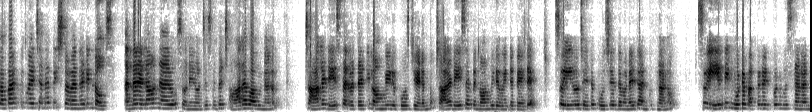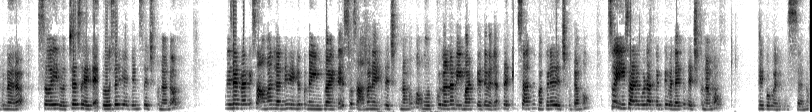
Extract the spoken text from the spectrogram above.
Welcome back to my channel ఇష్టమైన blogs అందరు ఎలా ఉన్నారు? సో నేను వచ్చేసి చాలా బాగున్నాను. చాలా డేస్ తర్వాత అయితే లాంగ్ వీడియో పోస్ట్ చేయడము. చాలా డేస్ అయిపోయింది లాంగ్ వీడియో అయితే. సో ఈ రోజు అయితే పోస్ట్ చేద్దామని అయితే అనుకుంటున్నాను. సో ఏంటి మూట పక్కన పెట్టుకొని కూర్చున్నాను అనుకున్నారా? సో ఇది వచ్చేసి అయితే గ్రోసరీ ఐటమ్స్ తెచ్చుకున్నాను. నిజంగా సామాన్లు అన్ని నిండుకున్నాయి ఇంట్లో అయితే సో సామాన్ అయితే తెచ్చుకున్నాము. మా మూర్ఖులలో వీమార్ట్కి అయితే వెళ్ళాం. ప్రతిసారి మేము అక్కడే తెచ్చుకుంటాము. సో ఈసారి కూడా అక్కడికి వెళ్ళైతే తెచ్చుకున్నాము. మీకు కనిపిస్తాను.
